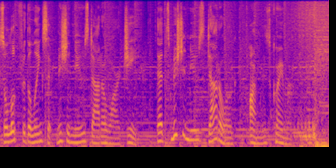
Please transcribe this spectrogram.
So look for the links at missionnews.org. That's missionnews.org. I'm Ruth Kramer.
